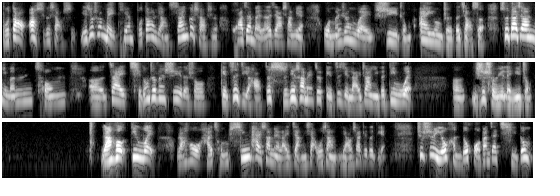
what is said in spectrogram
不到二十个小时，也就是说每天不到两三个小时花在美乐家上面，我们认为是一种爱用者的角色。所以大家你们从呃在启动这份事业的时候，给自己哈在时间上面就给自己来这样一个定位，嗯，你是属于哪一种？然后定位，然后还从心态上面来讲一下，我想聊一下这个点，就是有很多伙伴在启动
